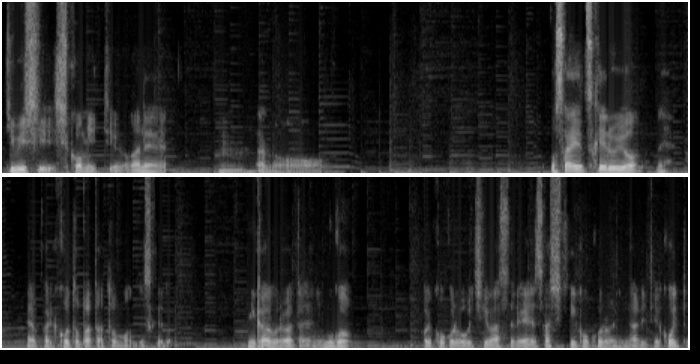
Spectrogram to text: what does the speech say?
厳しい仕込みっていうのがね、うんあの、押さえつけるようなね、やっぱり言葉だと思うんですけど、三河倉渡りに向こう、心を打ち忘れ、優しき心になりてこいと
